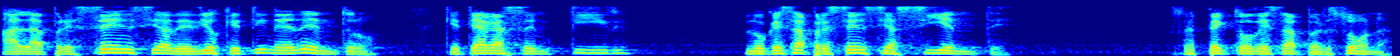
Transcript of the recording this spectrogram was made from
a la presencia de Dios que tiene dentro que te haga sentir lo que esa presencia siente respecto de esa persona.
